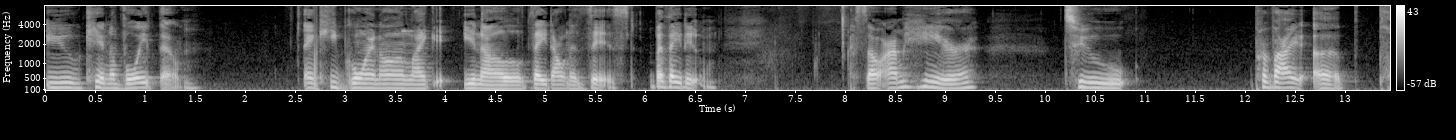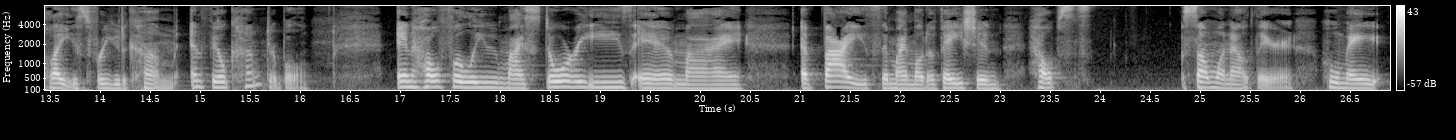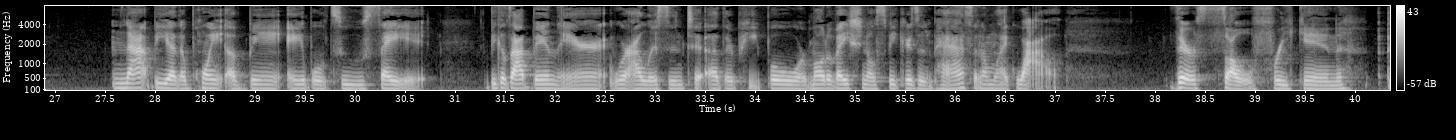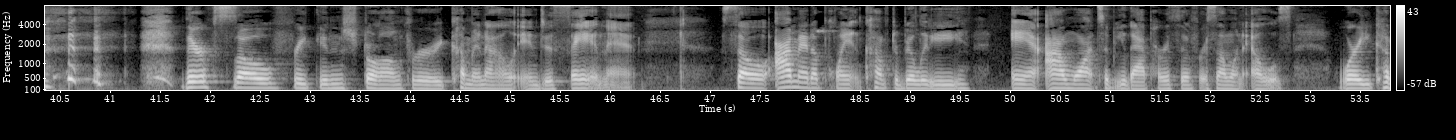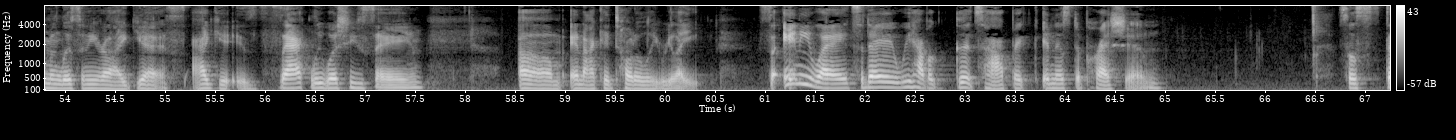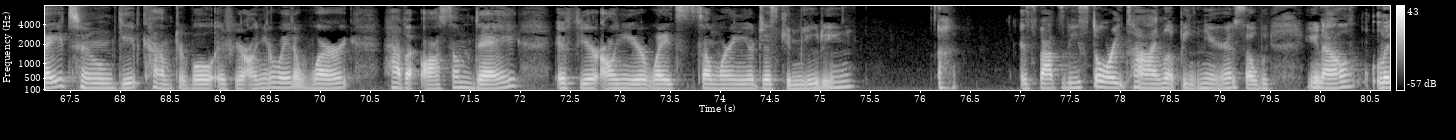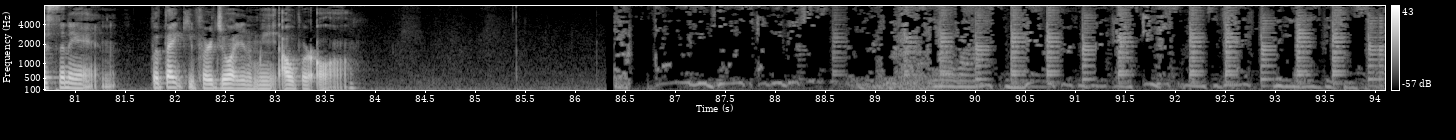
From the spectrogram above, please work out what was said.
You can avoid them and keep going on like, you know, they don't exist, but they do. So I'm here to provide a place for you to come and feel comfortable. And hopefully, my stories and my advice and my motivation helps someone out there who may not be at a point of being able to say it. Because I've been there where I listen to other people or motivational speakers in the past, and I'm like, wow, they're so freaking. they're so freaking strong for coming out and just saying that. So I'm at a point comfortability and I want to be that person for someone else where you come and listen and you're like, yes, I get exactly what she's saying. Um, and I could totally relate. So, anyway, today we have a good topic and it's depression. So, stay tuned, get comfortable. If you're on your way to work, have an awesome day. If you're on your way somewhere and you're just commuting, it's about to be story time up in here. So, you know, listen in. But thank you for joining me overall.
